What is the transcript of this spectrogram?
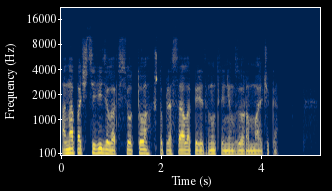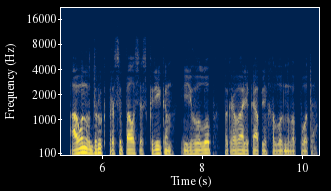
Она почти видела все то, что плясало перед внутренним взором мальчика. А он вдруг просыпался с криком, и его лоб покрывали капли холодного пота,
